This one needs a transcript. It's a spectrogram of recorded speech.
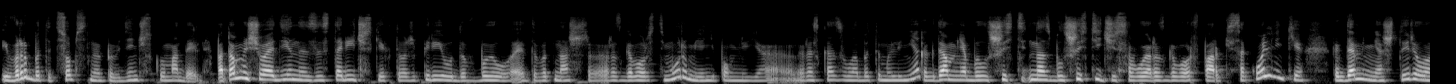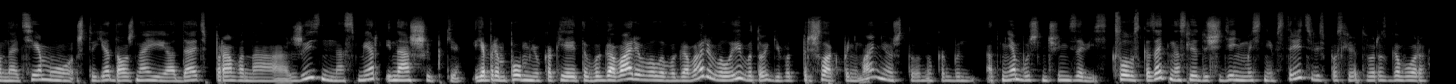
и выработать собственную поведенческую модель. Потом еще один из исторических тоже периодов был, это вот наш разговор с Тимуром, я не помню, я рассказывала об этом или нет, когда когда у меня был шести, у нас был шестичасовой разговор в парке Сокольники, когда меня штырило на тему, что я должна ей отдать право на жизнь, на смерть и на ошибки. Я прям помню, как я это выговаривала, выговаривала, и в итоге вот пришла к пониманию, что, ну, как бы от меня больше ничего не зависит. К слову сказать, на следующий день мы с ней встретились после этого разговора,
